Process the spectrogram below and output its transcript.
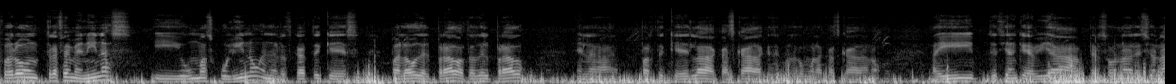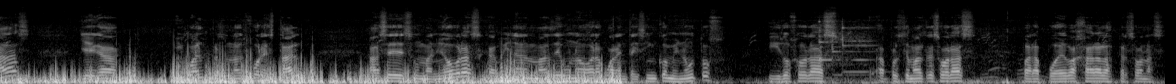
fueron tres femeninas y un masculino en el rescate que es para el lado del Prado, atrás del Prado, en la parte que es la cascada, que se conoce como la cascada. ¿no? Ahí decían que había personas lesionadas, llega igual personal forestal hace sus maniobras, camina más de una hora 45 minutos y dos horas, aproximadamente tres horas para poder bajar a las personas.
